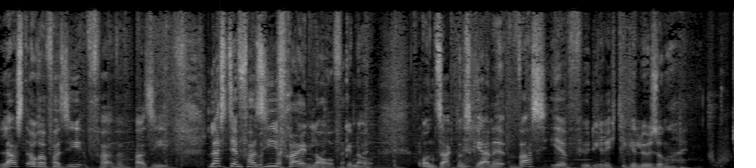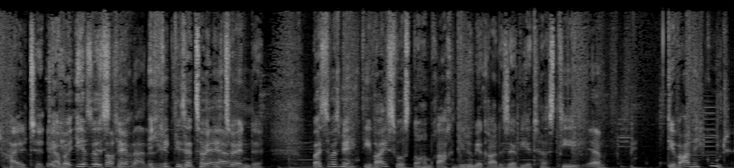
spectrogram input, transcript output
Lasst eurer Fantasie, Fa- Fantasie, lasst der Fantasie freien Lauf, genau. Und sagt uns gerne, was ihr für die richtige Lösung haltet. Ja, Aber kriegst ihr wisst hin, ja, Annelies. ich krieg die Sätze heute Ja, nicht ja. zu Ende. Weißt du was, mir hängt die Weißwurst noch im Rachen, die du mir gerade serviert hast. Die, Ja. die war nicht gut.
